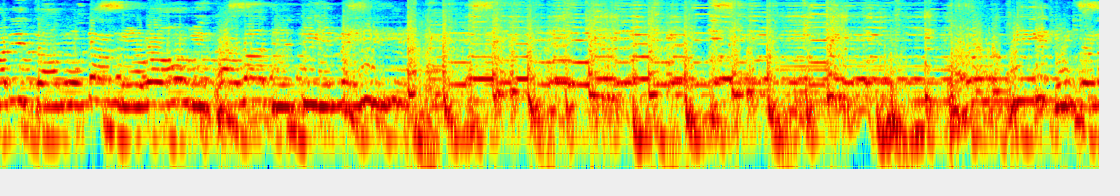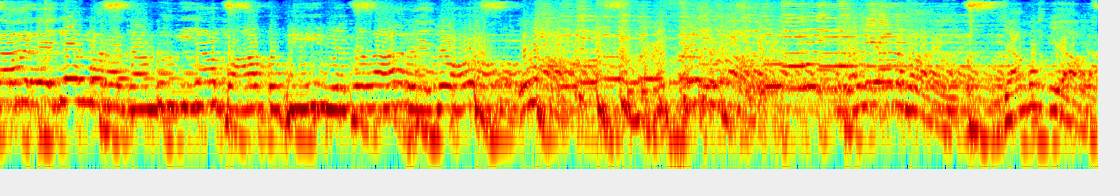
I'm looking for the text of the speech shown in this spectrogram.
મારી ચામુંડા મેળો વિખાવા દેતી નહીં. ઢૂંઢના રહેજો, મારા જામુકિયા પાપથી વેગળા રહેજો. જામુડિયા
